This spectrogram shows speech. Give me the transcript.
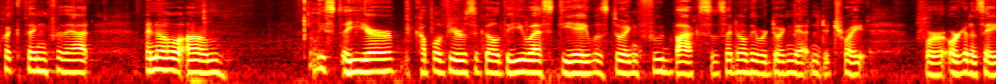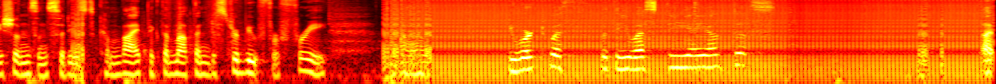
quick thing for that. I know um, at least a year, a couple of years ago, the USDA was doing food boxes. I know they were doing that in Detroit for organizations and cities to come by, pick them up, and distribute for free. Uh, You worked with, with the USDA of this? I-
